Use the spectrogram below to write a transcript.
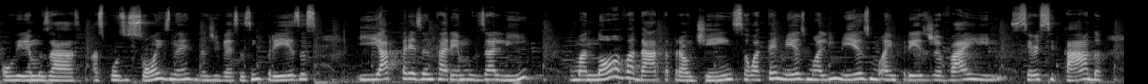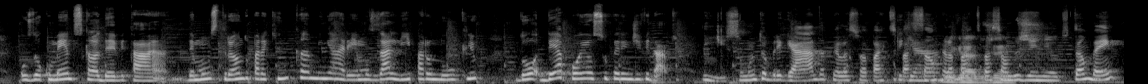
ouviremos as, as posições né, das diversas empresas e apresentaremos ali uma nova data para audiência, ou até mesmo ali mesmo a empresa já vai ser citada, os documentos que ela deve estar demonstrando para que encaminharemos ali para o núcleo do, de apoio ao superendividado. Isso, muito obrigada pela sua participação, Obrigada. pela Obrigado, participação gente. do Genildo também.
